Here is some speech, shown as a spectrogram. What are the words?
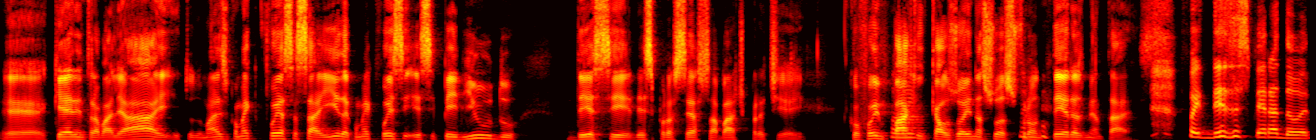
é, querem trabalhar e, e, tudo mais? Como é que foi essa saída? Como é que foi esse, esse período desse, desse processo sabático para ti aí? Qual foi o impacto foi... que causou aí nas suas fronteiras mentais? Foi desesperador.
